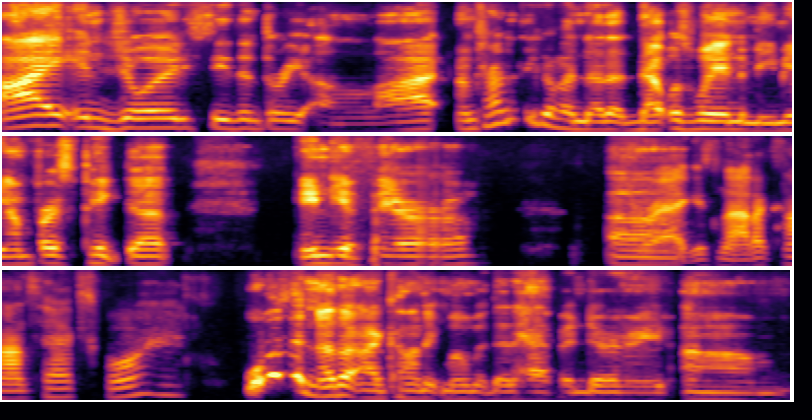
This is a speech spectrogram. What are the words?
I enjoyed season three a lot. I'm trying to think of another. That was when the Mimi Imfurst picked up. India Ferrah. Um, Drag is not a contact sport. what was another iconic moment that happened during um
